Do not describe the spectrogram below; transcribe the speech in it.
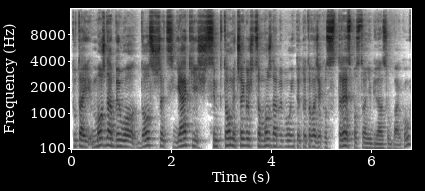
tutaj można było dostrzec jakieś symptomy czegoś, co można by było interpretować jako stres po stronie bilansów banków,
